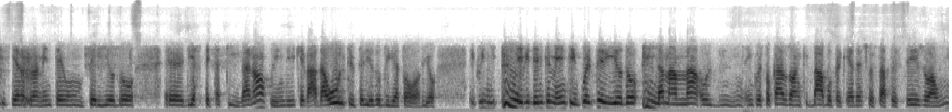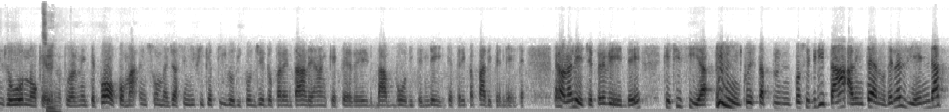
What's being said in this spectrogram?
ci sia naturalmente un periodo eh, di aspettativa, no? quindi che vada oltre il periodo obbligatorio e quindi evidentemente in quel periodo la mamma, o in questo caso anche il babbo perché adesso è stato esteso a un giorno che sì. è naturalmente poco ma insomma è già significativo di congedo parentale anche per il babbo dipendente, per il papà dipendente, però la legge prevede che ci sia questa possibilità all'interno dell'azienda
